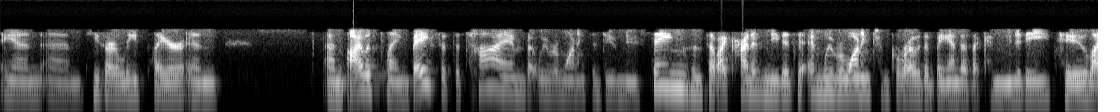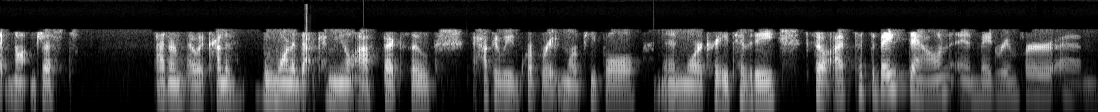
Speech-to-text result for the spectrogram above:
and um he's our lead player and um, I was playing bass at the time, but we were wanting to do new things, and so I kind of needed to, and we were wanting to grow the band as a community too, like not just, I don't know, it kind of we wanted that communal aspect. So how could we incorporate more people and more creativity? So I put the bass down and made room for um,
